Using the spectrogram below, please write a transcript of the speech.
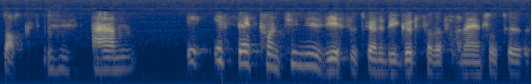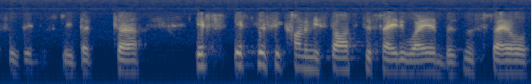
stocks. Mm-hmm. Um, if that continues, yes, it's going to be good for the financial services industry. But uh, if if this economy starts to fade away and business fail,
